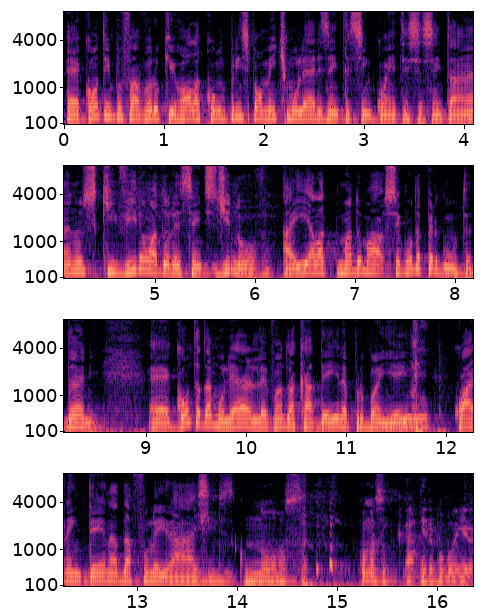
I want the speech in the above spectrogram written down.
É, contem, por favor, o que rola com principalmente mulheres entre 50 e 60 anos que viram adolescentes de novo. Aí ela manda uma segunda pergunta: Dani, É, conta da mulher levando a cadeira pro banheiro, quarentena da fuleiragem. Nossa. Como assim? Cadeira pro banheiro?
